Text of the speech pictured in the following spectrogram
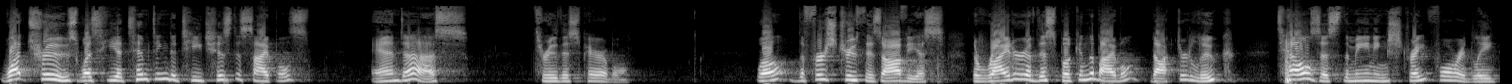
what truths was he attempting to teach his disciples and us through this parable? Well, the first truth is obvious. The writer of this book in the Bible, Dr. Luke, tells us the meaning straightforwardly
